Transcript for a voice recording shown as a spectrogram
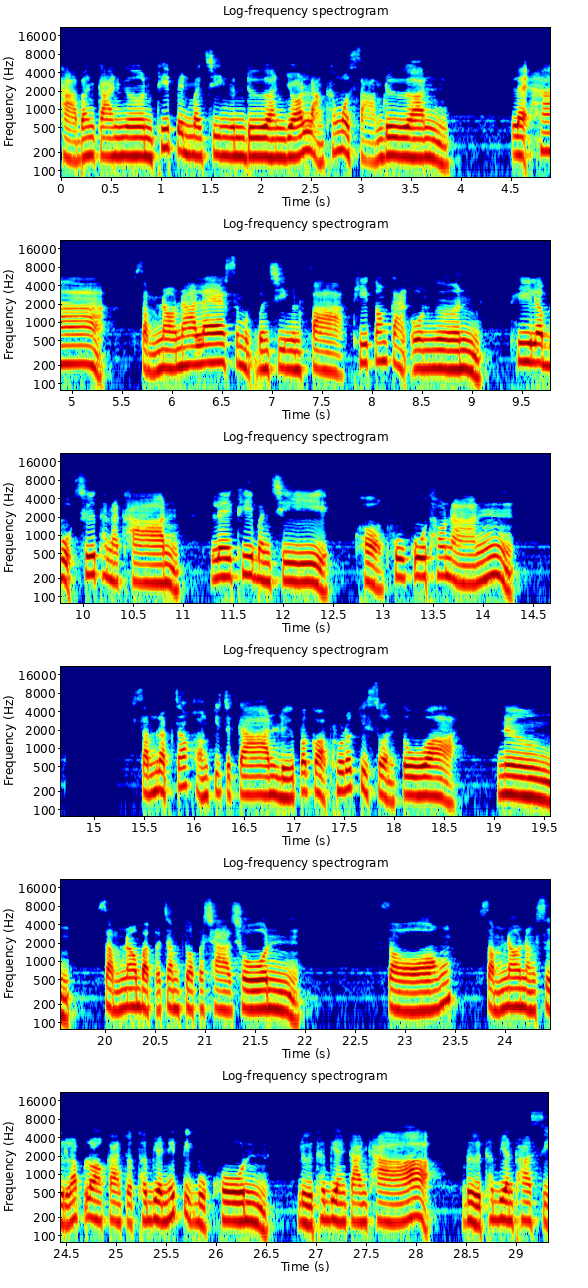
ถาบันการเงินที่เป็นบัญชีเงินเดือน ย้อนหลังทั้งหมด 3 เดือน และ 5. สำเนาหน้าแรกสมุดบัญชีเงินฝากที่ต้องการโอนเงิน ที่ระบุชื่อธนาคาร เลขที่บัญชีของผู้กู้เท่านั้นสำหรับเจ้าของกิจการหรือประกอบธุรกิจส่วนตัว 1. สำเนาบัตรประจำตัวประชาชน 2. สำเนาหนังสือรับรองการจดทะเบียนนิติบุคคล หรือทะเบียนการค้า หรือทะเบียนภาษี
